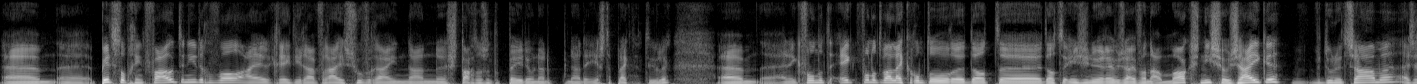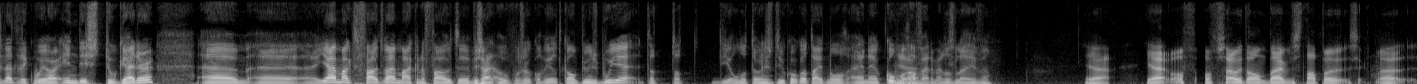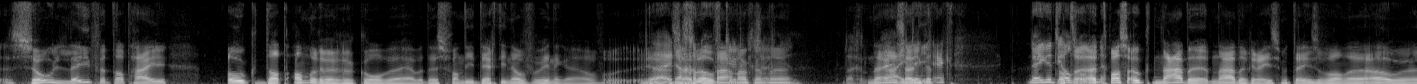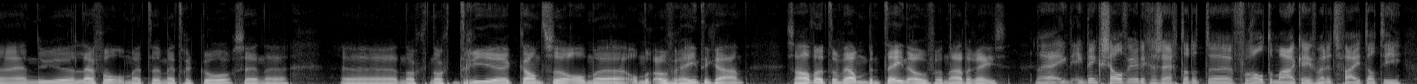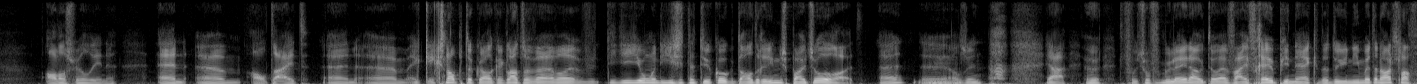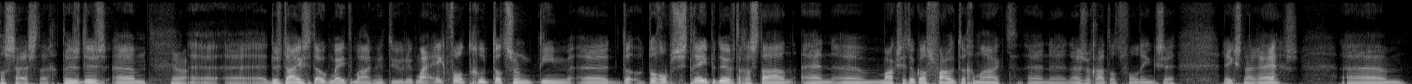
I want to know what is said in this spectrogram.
Ehm eh, pitstop ging fout in ieder geval. Hij reed die vrij soeverein na een eh, start als een torpedo naar de, naar de eerste plek natuurlijk. Ehm, eh, en ik vond, het, ik vond het wel lekker om te horen dat, dat de ingenieur even zei van... Nou Max, niet zo zeiken. We doen het samen. Hij zei letterlijk, we are in this together. Ehm, eh, eh, jij maakt een fout, wij maken een fout. We zijn overigens ook al wereldkampioens. Boeien. Dat, dat, die ondertoon is natuurlijk ook altijd nog. En kom, we gaan verder met ons leven. Ja, ja of, of zou het dan bij Verstappen zeg maar, zo leven dat hij ook dat andere record wil hebben? Dus van die 13 overwinningen. Of, ja, nee, daar geloof dat ik nog een, niet eh. Daar Nee, Ja, ik denk dat, echt nee, dat altijd eh, het was ook na de, na de race meteen zo van, eh, oh, eh, en nu eh, level met, eh, met records en eh, eh, nog, nog drie eh, kansen om, eh, om er overheen te gaan. Ze hadden het er wel meteen over na de race. Nou ja, ik, ik denk zelf eerlijk gezegd dat het eh, vooral te maken heeft met het feit dat hij alles wil winnen. En ehm, altijd. En ehm, ik, ik snap het ook wel. Kijk, laten we wel, die, die jongen die zit natuurlijk ook de adrenaline spuit oren uit. Hè? Eh, Mm. Als in, ja, zo'n Formule 1 auto, hè, vijf G op je nek, dat doe je niet met een hartslag van 60. Dus, dus, ehm, Ja. eh, eh, dus daar heeft het ook mee te maken natuurlijk. Maar ik vond het goed dat zo'n team eh, dat- toch op zijn strepen durft te gaan staan. En Max heeft ook als fouten gemaakt. En eh, nou, zo gaat dat van links, eh, links naar rechts.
